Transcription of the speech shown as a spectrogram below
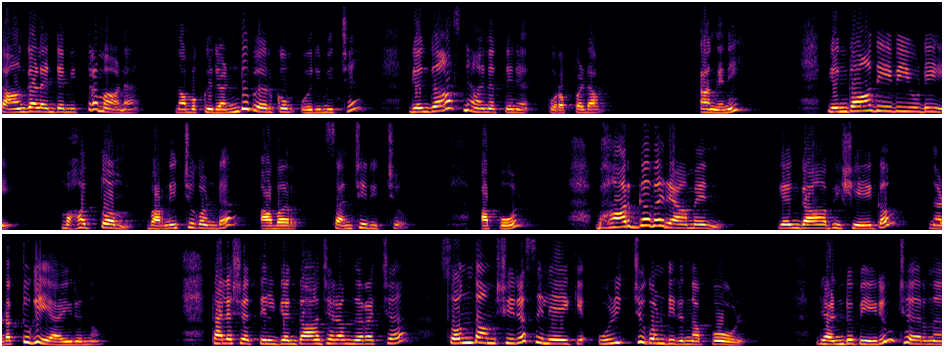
താങ്കൾ എന്റെ മിത്രമാണ്. നമുക്ക് രണ്ടു പേർക്കും ഒരുമിച്ച് ഗംഗാസ്നാനത്തിന് പുറപ്പെടാം. അങ്ങനെ ഗംഗാദേവിയുടെ മഹത്വം വർണിച്ചുകൊണ്ട് അവർ സഞ്ചരിച്ചു. അപ്പോൾ ഭാർഗവരാമൻ ഗംഗാഭിഷേകം നടത്തുകയായിരുന്നു. കലശത്തിൽ ഗംഗാജലം നിറച്ച് സ്വന്തം ശിരസിലേക്ക് ഒഴിച്ചുകൊണ്ടിരുന്നപ്പോൾ രണ്ടുപേരും ചേർന്ന്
